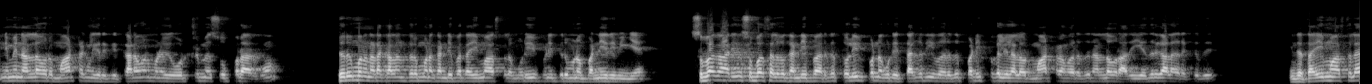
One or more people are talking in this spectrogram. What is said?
இனிமே நல்ல ஒரு மாற்றங்கள் இருக்கு. கணவன் மனைவி ஒற்றுமை சூப்பரா இருக்கும். திருமணம் நடக்கலாம். திருமணம் கண்டிப்பா தை மாசத்துல முடிவு பண்ணி திருமணம் பண்ணிடுவீங்க சுபகாரியம் சுப செலவு கண்டிப்பா இருக்கு. தொழில் பண்ணக்கூடிய தகுதி வருது. படிப்புகளில் நல்ல ஒரு மாற்றம் வருது. நல்ல ஒரு அது எதிர்காலம் இருக்குது. இந்த தை மாசத்துல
